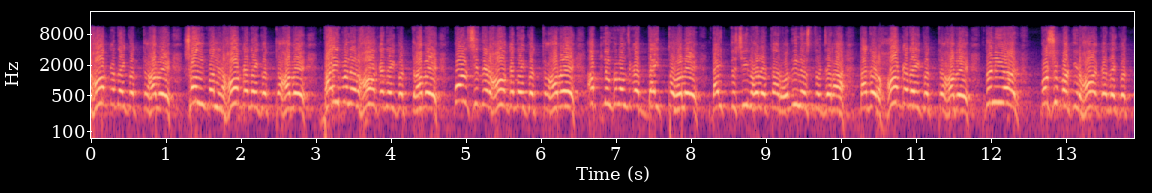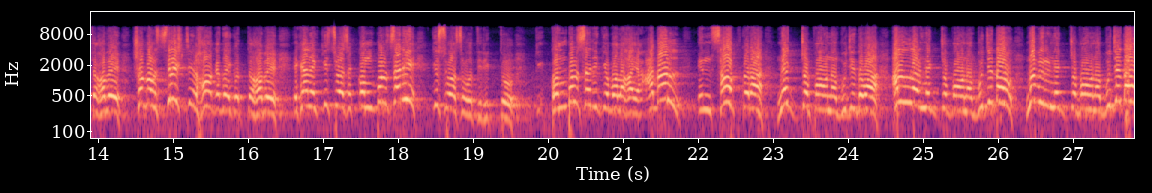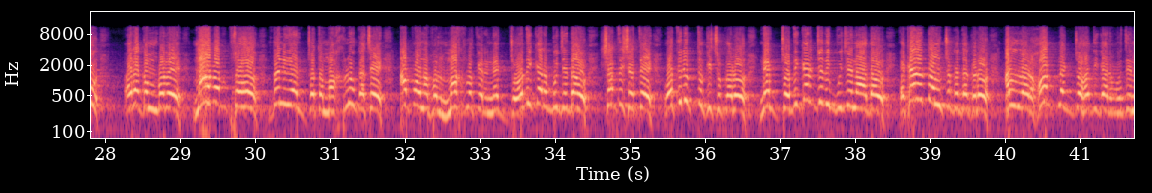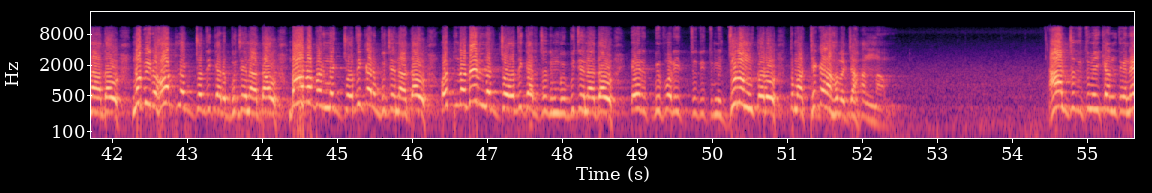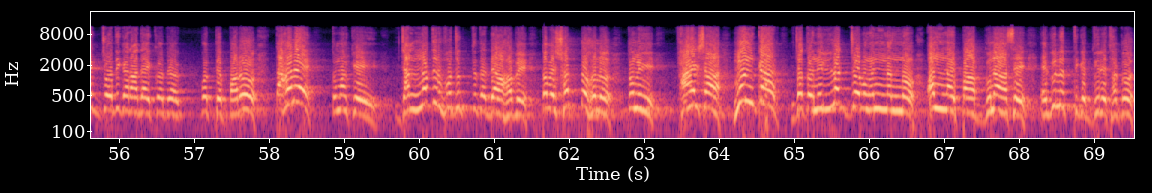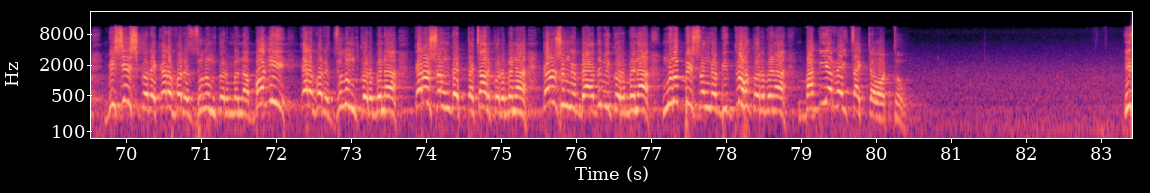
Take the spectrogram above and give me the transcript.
স্ত্রীর হক আদায় করতে হবে, সন্তানের হক আদায় করতে হবে ভাই বোনের হক আদায় করতে হবে পলসিদের হক আদায় করতে হবে। আপনি কোনো জায়গার দায়িত্ব হলে, দায়িত্বশীল হলে তার অধীনস্থ যারা, তাদের হক আদায় করতে হবে। দুনিয়ার পশু পাখির হক আদায় করতে হবে, সকল সৃষ্টির হক আদায় করতে হবে। এখানে কিছু আছে কম্পালসারি কিছু আছে অতিরিক্ত। কম্পালসারিকে বলা হয় আদল, ইনসাফ করা, ন্যায্য পাওনা বুঝে দেওয়া। আল্লাহর ন্যায্য পাওনা বুঝে দাও, নবীর ন্যায্য পাওনা বুঝে দাও এরকম ভাবে মা বাপ সহ দুনিয়ার যত মখলুক আছে, আপন আপন মখলুকের ন্যায্য অধিকার বুঝে দাও, সাথে সাথে অতিরিক্ত কিছু করো, ন্যায্য অধিকার যদি বুঝে না দাও এখানে তঞ্চকতা করো, আল্লাহর হক ন্যায্য অধিকার বুঝে না দাও, নবীর হক ন্যায্য অধিকার বুঝে না দাও মা বাবার ন্যায্য অধিকার বুঝে না দাও, অন্যদের ন্যায্য অধিকার যদি বুঝে না দাও, এর বিপরীত যদি তুমি জুলুম করো, তোমার ঠিকানা হবে জাহান্নাম। আর যদি তুমি এখান থেকে ন্যায্য অধিকার আদায় করে- করতে পারো, তাহলে তোমাকে জান্নাতের উপযুক্ততা দেওয়া হবে। তবে সত্য হলো, তুমি ফায়সা মনকার, যত নির্লজ্জ এবং অন্যান্য অন্যায় পাপ গুণা আছে, এগুলোর থেকে দূরে থাকো। বিশেষ করে কারও পরে জুলুম করবে না বাগি কারও পরে জুলুম করবে না, কারও সঙ্গে অত্যাচার করবে না, কারও সঙ্গে বেয়াদবি করবে না, মুরব্বীর সঙ্গে বিদ্রোহ করবে না বাগিয়ার এই চারটা অর্থ।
